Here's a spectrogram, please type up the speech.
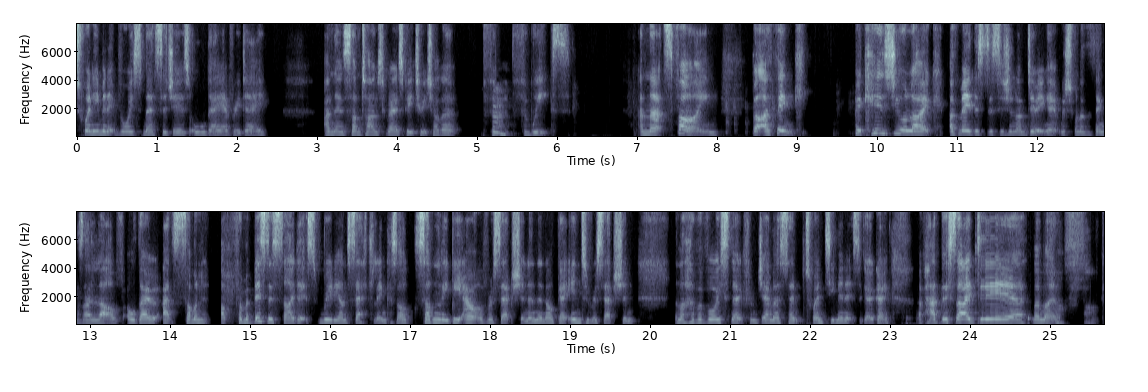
20 minute voice messages all day, every day. And then sometimes we won't speak to each other for, Hmm. for weeks. And that's fine. But I think because you're like, I've made this decision, I'm doing it, which is one of the things I love. Although, as someone from a business side, it's really unsettling because I'll suddenly be out of reception and then I'll go into reception and I have a voice note from Gemma sent 20 minutes ago going, I've had this idea. And I'm like, oh, fuck.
